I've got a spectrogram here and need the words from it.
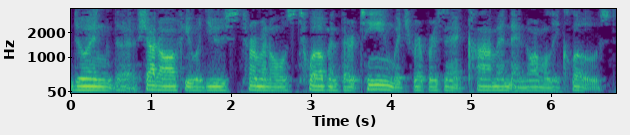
doing the shut off, you would use terminals 12 and 13, which represent common and normally closed.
